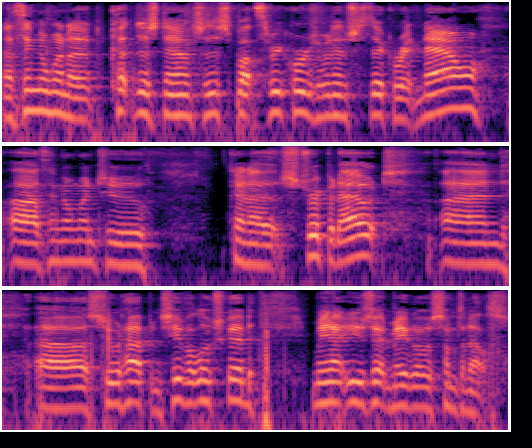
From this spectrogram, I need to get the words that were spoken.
I think I'm going to cut this down. So this is about three quarters of an inch thick right now. Uh, I think I'm going to kind of strip it out and uh, see what happens. See if it looks good. May not use that, may go with something else.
